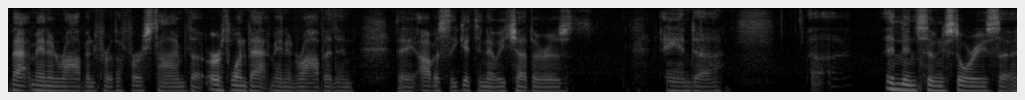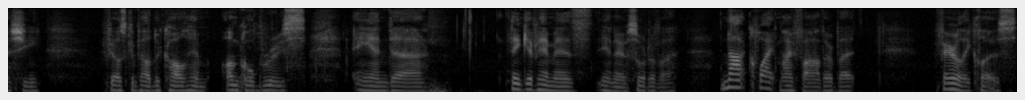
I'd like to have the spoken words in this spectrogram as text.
Batman and Robin for the first time, the Earth One Batman and Robin, and they obviously get to know each other as, and uh, in ensuing stories, uh, she feels compelled to call him Uncle Bruce, and uh, think of him as you know sort of a not quite my father, but fairly close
